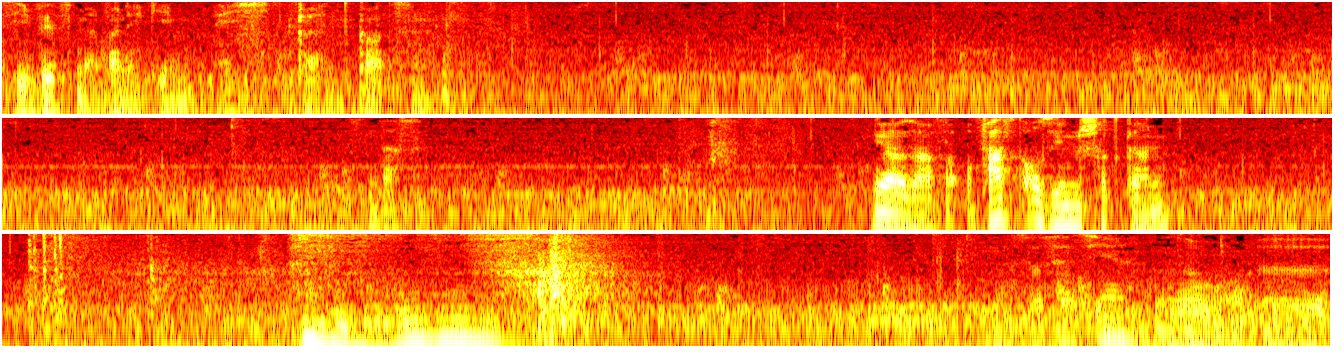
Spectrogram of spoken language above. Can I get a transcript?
Sie will es mir aber nicht geben. Echt kein Kotzen. Denn das? Ja, sah fast aus wie eine Shotgun. Was ist das jetzt hier? So, äh.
